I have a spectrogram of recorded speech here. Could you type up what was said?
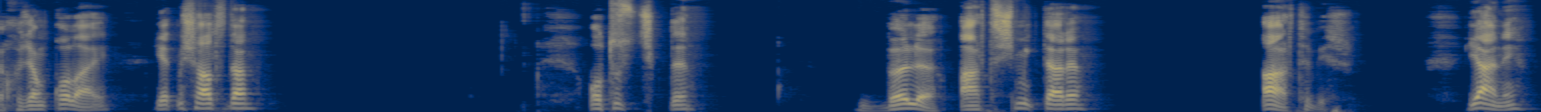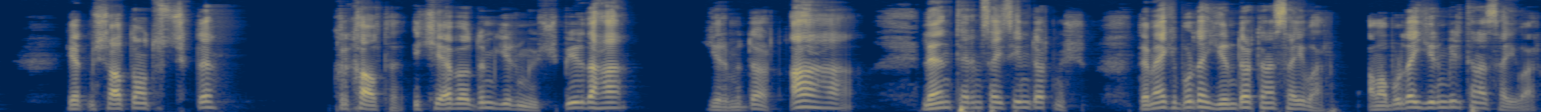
E hocam kolay. 76'dan 30 çıktı. Bölü artış miktarı artı 1. Yani 76'dan 30 çıktı. 46. 2'ye böldüm 23. Bir daha 24. Aha. L'nin terim sayısı 24'müş. Demek ki burada 24 tane sayı var. Ama burada 21 tane sayı var.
